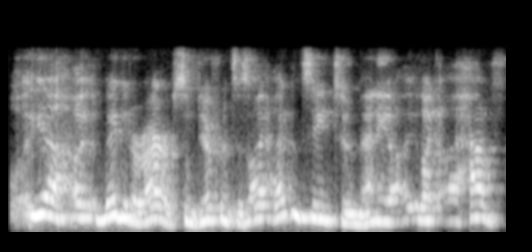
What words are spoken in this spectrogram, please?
Well, yeah, maybe there are some differences. I, I haven't seen too many. I, like I have,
